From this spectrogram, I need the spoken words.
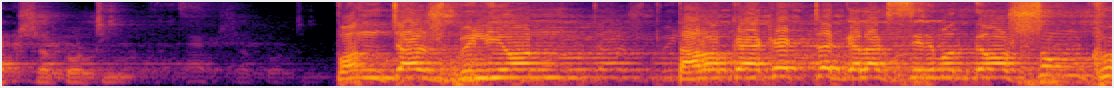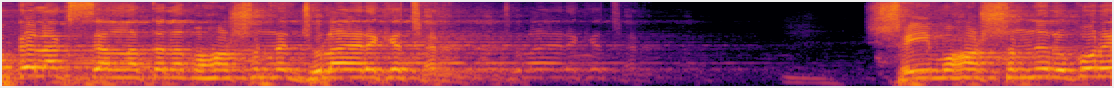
একশো কোটি। পঞ্চাশ বিলিয়ন তারকা এক একটা গ্যালাক্সির মধ্যে অসংখ্য গ্যালাক্সি আল্লাহ তালা মহাশূন্যে ঝুলায় রেখেছেন। সেই মহাশূন্যের উপরে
